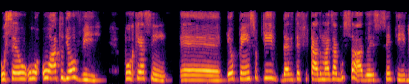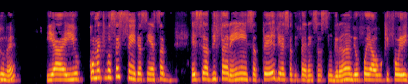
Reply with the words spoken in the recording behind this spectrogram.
o seu, o, o ato de ouvir? Porque assim, é, eu penso que deve ter ficado mais aguçado esse sentido, né? E aí, como é que você sente assim essa essa diferença? Teve essa diferença assim grande ou foi algo que foi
